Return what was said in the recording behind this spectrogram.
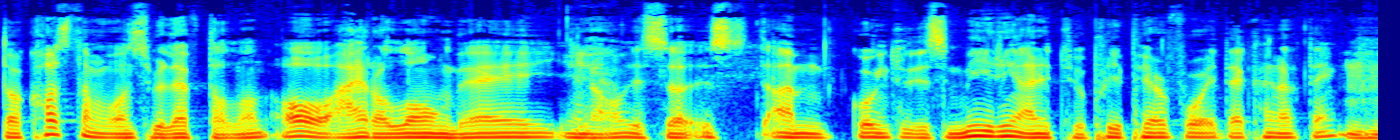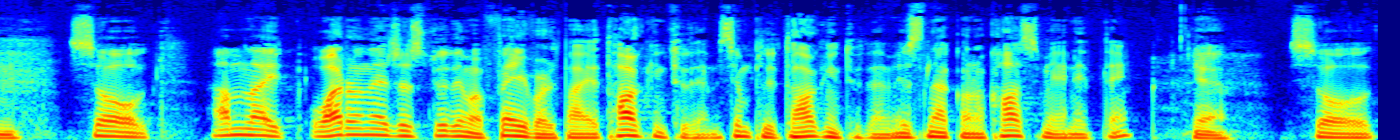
The customer wants to be left alone. Oh, I had a long day. You know, it's, a, it's I'm going to this meeting. I need to prepare for it. That kind of thing. So I'm like, why don't I just do them a favor by talking to them, simply talking to them? It's not going to cost me anything. Yeah. So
